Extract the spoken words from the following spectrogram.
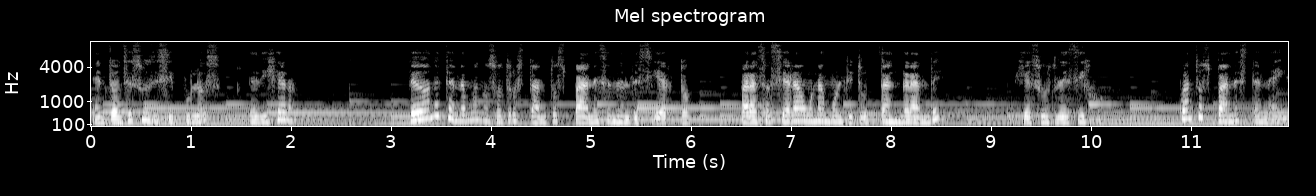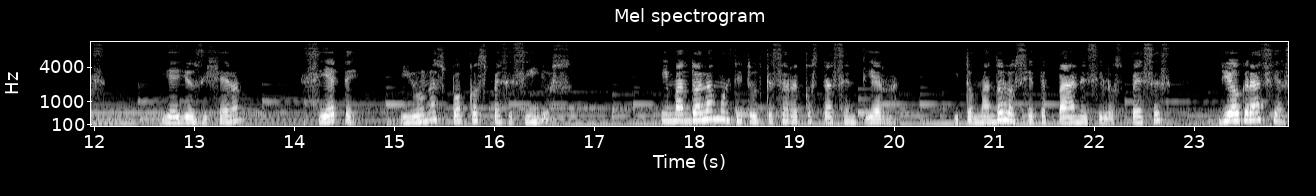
Entonces sus discípulos le dijeron, ¿De dónde tenemos nosotros tantos panes en el desierto para saciar a una multitud tan grande? Jesús les dijo, ¿cuántos panes tenéis? Y ellos dijeron, siete y unos pocos pececillos. Y mandó a la multitud que se recostase en tierra, y tomando los siete panes y los peces, dio gracias,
